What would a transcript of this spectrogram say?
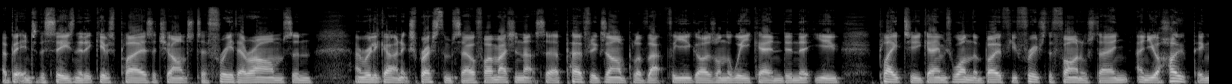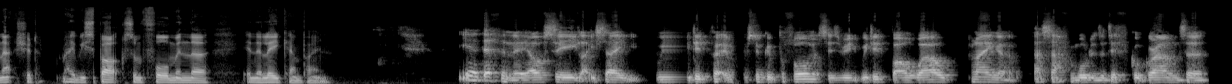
a bit into the season that it gives players a chance to free their arms and, and really go and express themselves. I imagine that's a perfect example of that for you guys on the weekend in that you played two games, won them both, you're through to the final stage, and, and you're hoping that should maybe spark some form in the in the league campaign. Yeah, definitely. Obviously, like you say, we did put in some good performances. We we did bowl well. Playing at, at Saffron Walden's a difficult ground to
